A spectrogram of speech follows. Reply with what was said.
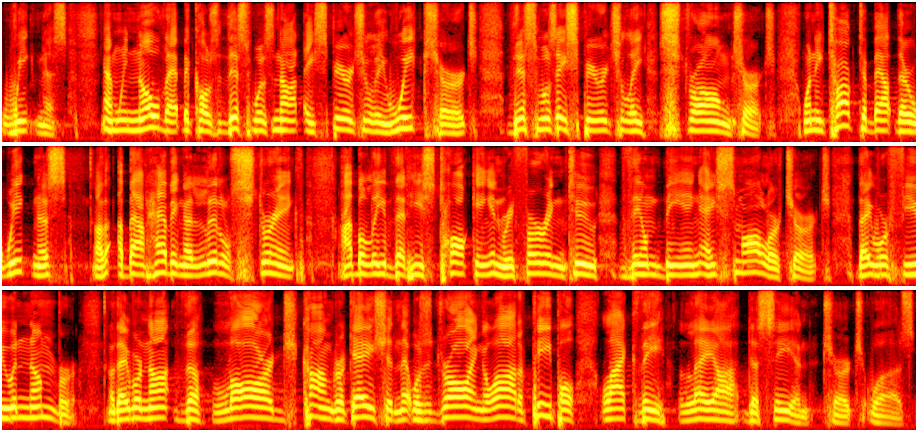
weakness. And we know that because this was not a spiritually weak church, this was a spiritually strong church. When he talked about their weakness, uh, about having a little strength, I believe that he's talking and referring to them being a smaller church. They were few in number, they were not the large congregation that was drawing a lot of people like the Laodicean church was.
